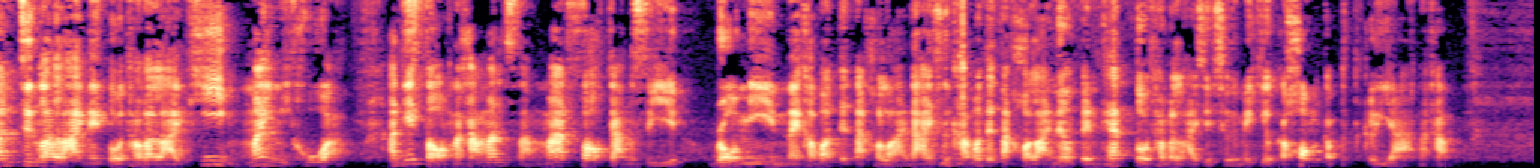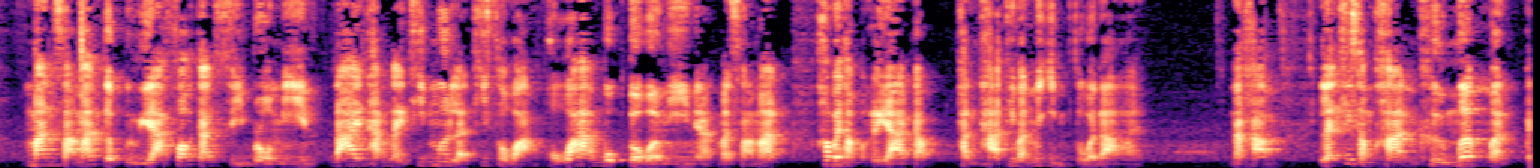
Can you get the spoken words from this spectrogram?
มันจึงละลายในตัวทำละลายที่ไม่มีขั้วอันที่สองนะครับมันสามารถฟอกจางสีโบรมีนในคาร์บอนเตตระคลอไรด์ได้ ซึ่งคาร์บอนเตตระคลอไรด์เนี่ยมันเป็นแค่ตัวทำละลายเฉยๆ ไม่เกี่ยวกับห้องกับปฏิกิริยานะครับ มันสามารถเกิดปฏิกิริยาฟอกจางสีโบรมีนได้ทั้งในที่มืดและที่สว่าง เพราะว่าพวกตัวโบรมีนเนี่ยมันสามารถเข้าไปทำปฏิกิริยากับพันธะที่มันไม่อิ่มตัวได้นะครับและที่สำคัญคือเมื่อมันไป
